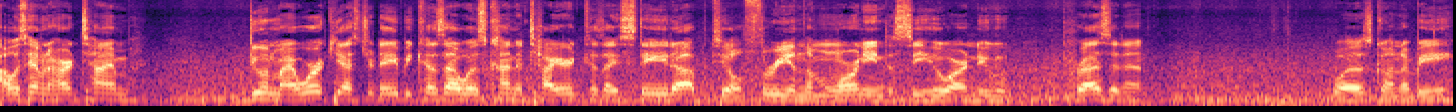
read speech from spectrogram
I was having a hard time doing my work yesterday because I was kind of tired because I stayed up till three in the morning to see who our new president was going to be.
